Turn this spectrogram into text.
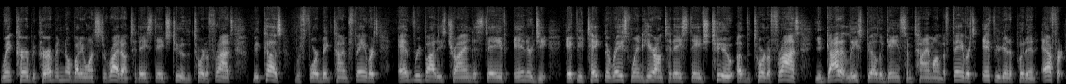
went curb to curb and nobody wants to ride on today's stage two, the Tour de France, because with four big time favorites, everybody's trying to save energy. If you take the race win here on today's stage two of the Tour de France, you got to at least be able to gain some time on the favorites if you're going to put in effort.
